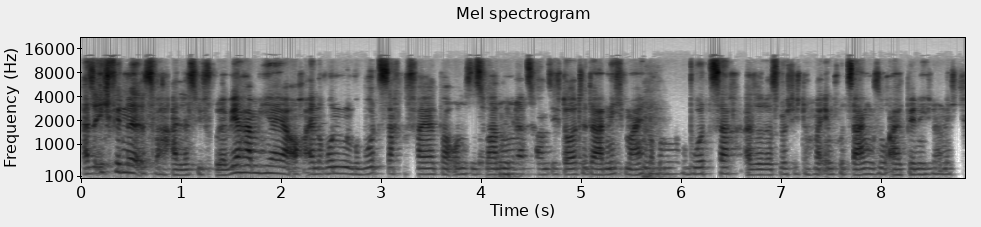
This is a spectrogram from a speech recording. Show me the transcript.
Also ich finde, es war alles wie früher. Wir haben hier ja auch einen runden Geburtstag gefeiert bei uns. Es waren 120 Leute da, nicht mein runden Geburtstag. Also das möchte ich noch mal eben kurz sagen. So alt bin ich noch nicht.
